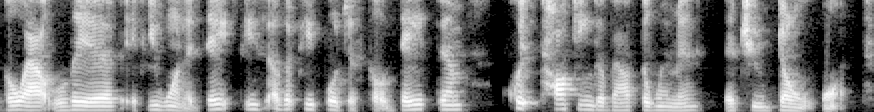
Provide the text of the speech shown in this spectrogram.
go out, live. If you want to date these other people, just go date them. Quit talking about the women that you don't want.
